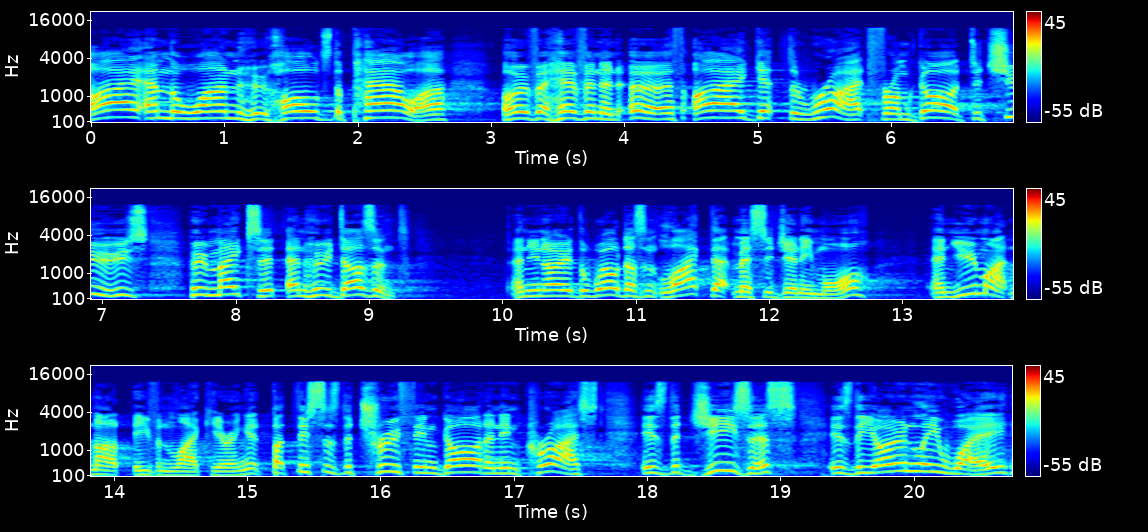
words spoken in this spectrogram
I am the one who holds the power over heaven and earth. I get the right from God to choose who makes it and who doesn't. And you know, the world doesn't like that message anymore. And you might not even like hearing it, but this is the truth in God and in Christ is that Jesus is the only way,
